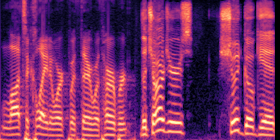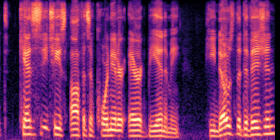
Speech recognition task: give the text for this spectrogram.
lots of clay to work with there with Herbert. The Chargers should go get Kansas City Chiefs offensive coordinator Eric Bieniemy. He knows the division.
